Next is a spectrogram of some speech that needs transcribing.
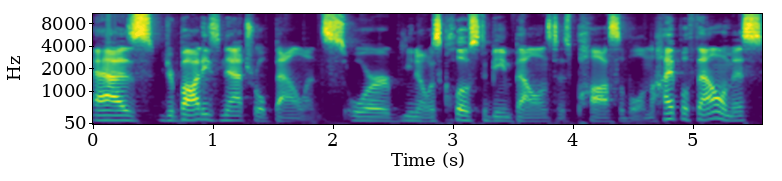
as your body's natural balance or, you know, as close to being balanced as possible. And the hypothalamus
